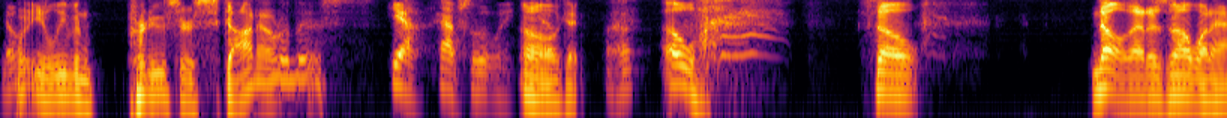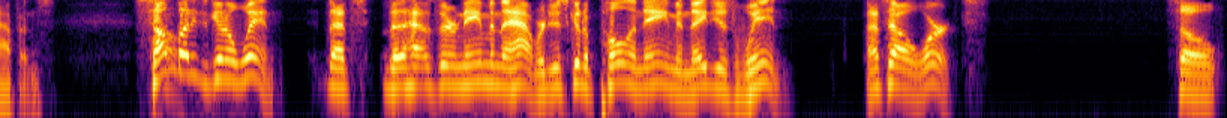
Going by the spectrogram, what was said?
No. What, are you leaving producer Scott out of this? Yeah, absolutely. Oh, Yeah. okay. Uh-huh. Oh, so no, that is not what happens. Somebody's going to win. That's that has their name in the hat. We're just going to pull a name and they just win. That's how it works. So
